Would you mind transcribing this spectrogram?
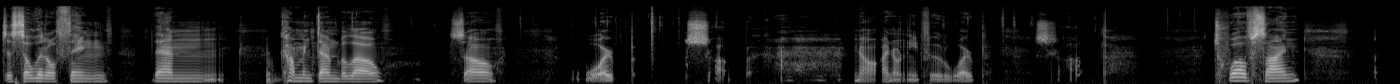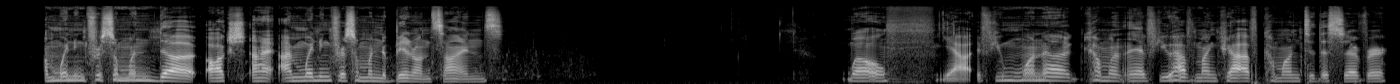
just a little thing, then comment down below. So, warp shop. No, I don't need food. Warp shop. 12 sign. I'm waiting for someone to auction. I, I'm waiting for someone to bid on signs. Well, yeah, if you wanna come on, if you have Minecraft, come on to this server.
